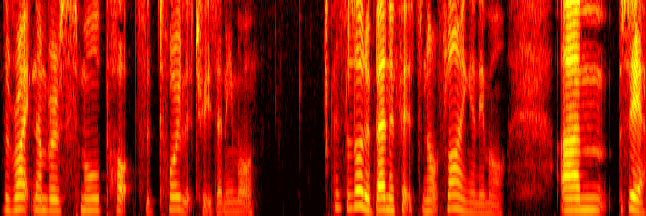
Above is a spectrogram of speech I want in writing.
the right number of small pots of toiletries anymore. There's a lot of benefits to not flying anymore. Um, so yeah,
